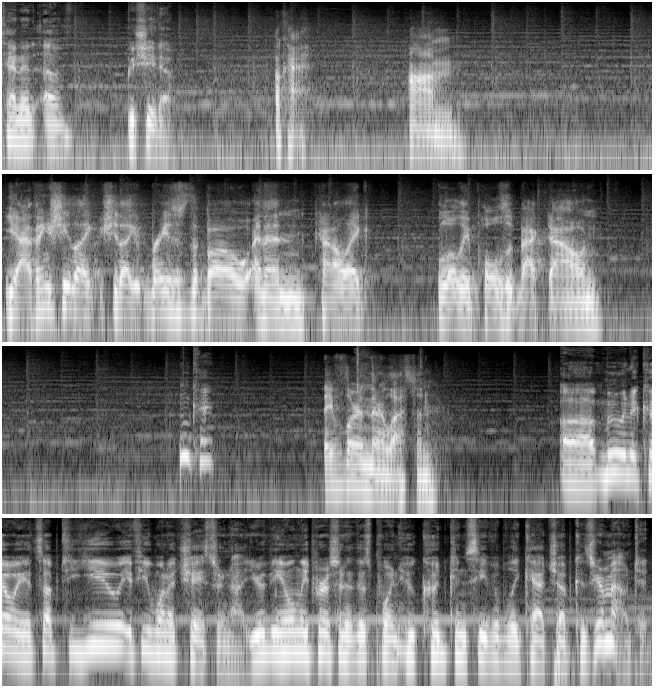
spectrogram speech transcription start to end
tenet of Bushido. Okay. Um. Yeah, I think she like she like raises the bow and then kind of like slowly pulls it back down. Okay. They've learned their lesson. Uh, Mu and Akoi, it's up to you if you want to chase or not. You're the only person at this point who could conceivably catch up because you're mounted.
